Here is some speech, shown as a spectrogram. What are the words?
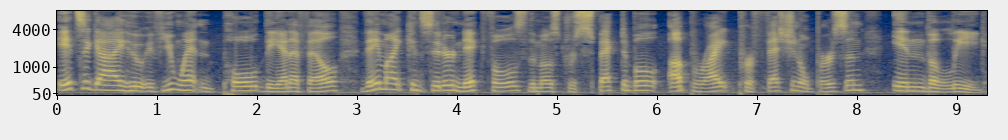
It's a guy who, if you went and polled the NFL, they might consider Nick Foles the most respectable, upright, professional person in the league.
